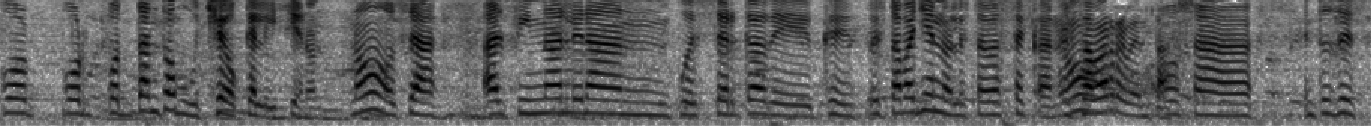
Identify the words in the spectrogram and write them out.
por, por, por tanto abucheo que le hicieron, ¿no? O sea, al final eran pues cerca de, que estaba lleno el Estadio Azteca, ¿no? Estaba a reventar. O sea, entonces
